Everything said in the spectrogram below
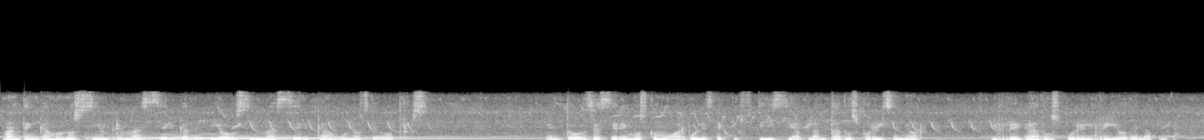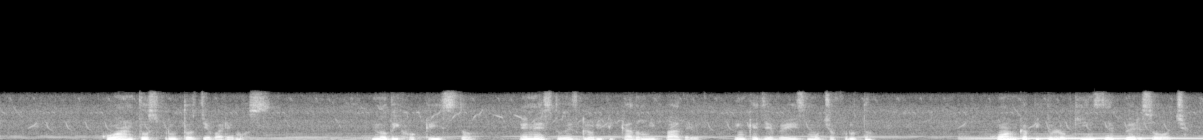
Mantengámonos siempre más cerca de Dios y más cerca unos de otros. Entonces seremos como árboles de justicia plantados por el Señor y regados por el río de la vida. ¿Cuántos frutos llevaremos? ¿No dijo Cristo, en esto es glorificado mi Padre, en que llevéis mucho fruto? Juan capítulo 15, verso 8.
